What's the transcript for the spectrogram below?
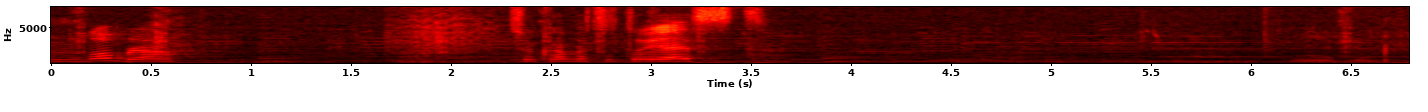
No dobra. Ciekawe co to jest. Nie wiem.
